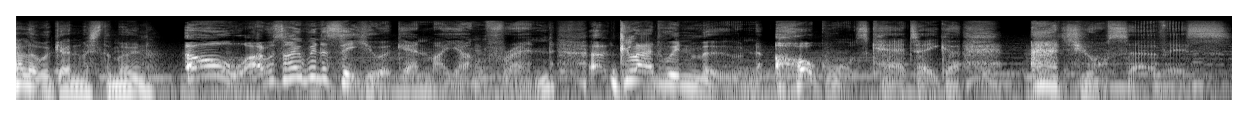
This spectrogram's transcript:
Hello again, Mr. Moon. Oh, I was hoping to see you again, my young friend. Uh, Gladwin Moon, Hogwarts caretaker, at your service.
